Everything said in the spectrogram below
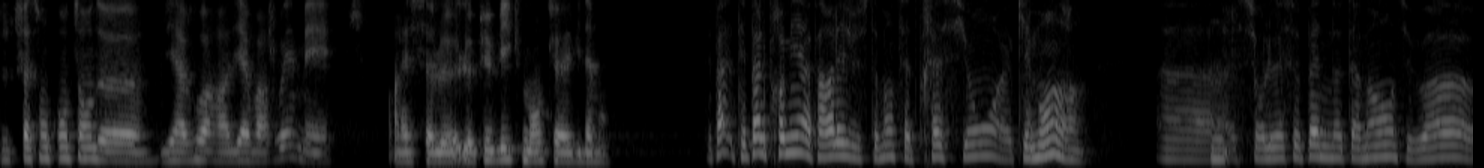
de toute façon content d'y avoir joué, mais le, public manque évidemment. Tu n'es pas, le premier à parler justement de cette pression euh, qui est moindre. Mm. Sur l'US Open notamment, tu vois,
